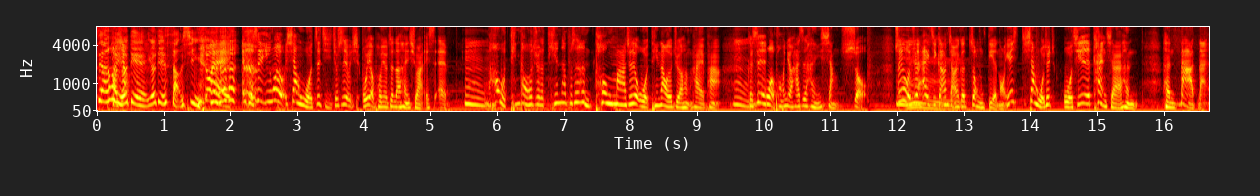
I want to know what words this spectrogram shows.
这样会有点有点扫兴。对，哎、可是因为像我自己，就是我有朋友真的很喜欢 SM，嗯然后我听到我就觉得天哪，不是很痛吗？就是我听到我就觉得很害怕。嗯可是我朋友他是很享受，所以我觉得艾姬刚刚讲一个重点哦、因为像我就我其实看起来很很大胆。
